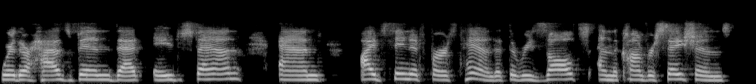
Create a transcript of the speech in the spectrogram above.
where there has been that age span and I've seen it firsthand that the results and the conversations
